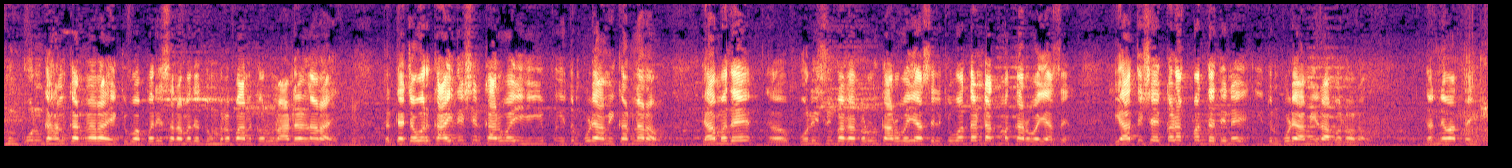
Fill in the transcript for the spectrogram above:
थुंकून घाण करणार आहे किंवा परिसरामध्ये धूम्रपान करून आढळणार आहे तर त्याच्यावर कायदेशीर कारवाई ही इथून पुढे आम्ही करणार आहोत. त्यामध्ये पोलीस विभागाकडून कारवाई असेल किंवा दंडात्मक कारवाई असेल ही अतिशय कडक पद्धतीने इथून पुढे आम्ही राबवणार आहोत. धन्यवाद. थँक्यू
